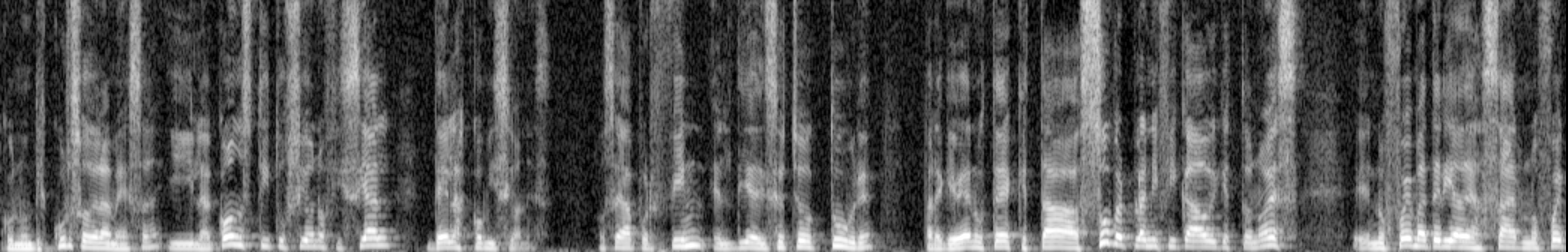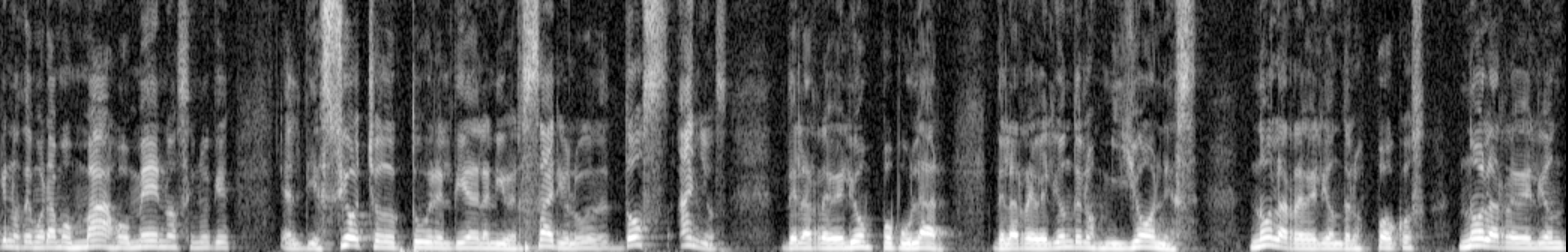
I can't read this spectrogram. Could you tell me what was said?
con un discurso de la mesa y la constitución oficial de las comisiones. O sea, por fin, el día 18 de octubre, para que vean ustedes que estaba súper planificado y que esto no es eh, no fue materia de azar, no fue que nos demoramos más o menos, sino que el 18 de octubre, el día del aniversario, luego de dos años de la rebelión popular, de la rebelión de los millones, no la rebelión de los pocos, no la rebelión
